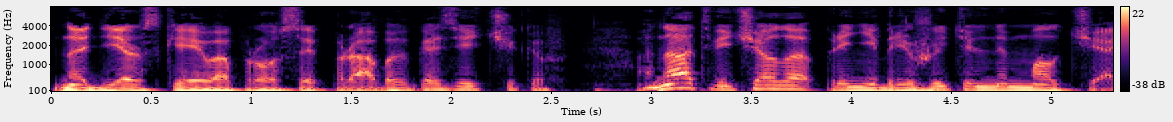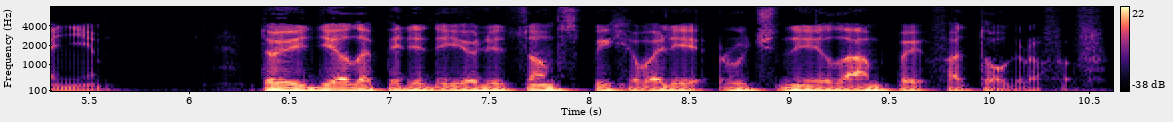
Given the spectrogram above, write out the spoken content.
На дерзкие вопросы правых газетчиков она отвечала пренебрежительным молчанием. То и дело перед ее лицом вспыхивали ручные лампы фотографов.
